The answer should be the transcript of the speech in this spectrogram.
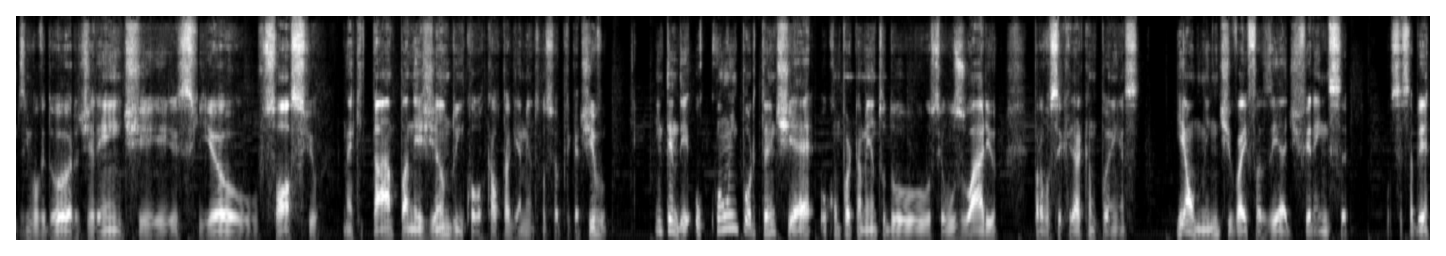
desenvolvedor, gerente, CEO, sócio, né, que está planejando em colocar o tagueamento no seu aplicativo, entender o quão importante é o comportamento do seu usuário para você criar campanhas realmente vai fazer a diferença? Você saber,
